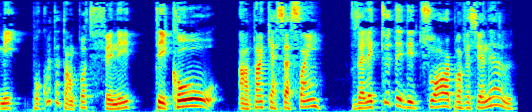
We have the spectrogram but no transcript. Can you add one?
Mais pourquoi t'attends pas de finir tes cours en tant qu'assassin? Vous allez tous être des tueurs professionnels.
